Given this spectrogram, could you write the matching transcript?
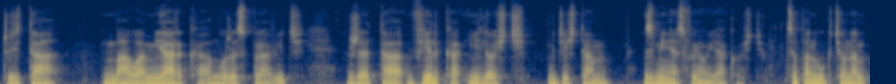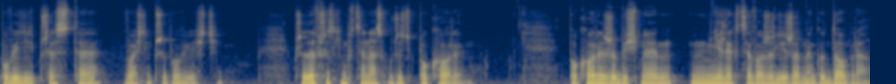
Czyli ta mała miarka może sprawić, że ta wielka ilość gdzieś tam zmienia swoją jakość. Co Pan Bóg chciał nam powiedzieć przez te właśnie przypowieści? Przede wszystkim chce nas uczyć pokory. Pokory, żebyśmy nie lekceważyli żadnego dobra,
